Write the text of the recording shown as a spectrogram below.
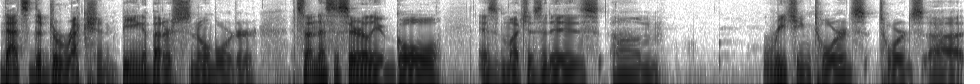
that's the direction, being a better snowboarder. It's not necessarily a goal as much as it is um reaching towards towards uh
